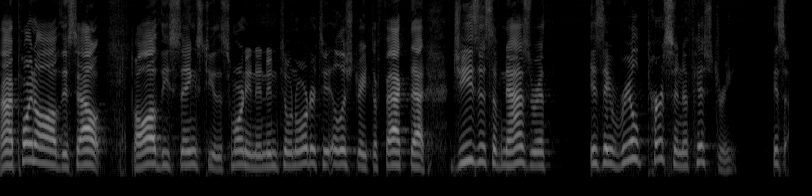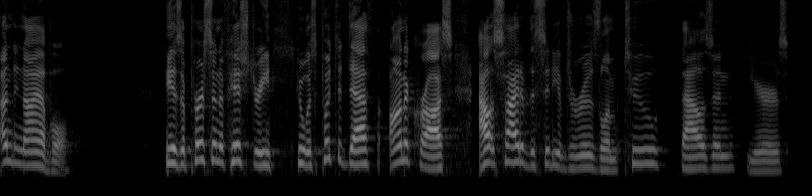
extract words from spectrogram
And I point all of this out, all of these things to you this morning, and into in order to illustrate the fact that Jesus of Nazareth is a real person of history, is undeniable. He is a person of history who was put to death on a cross outside of the city of Jerusalem 2,000 years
